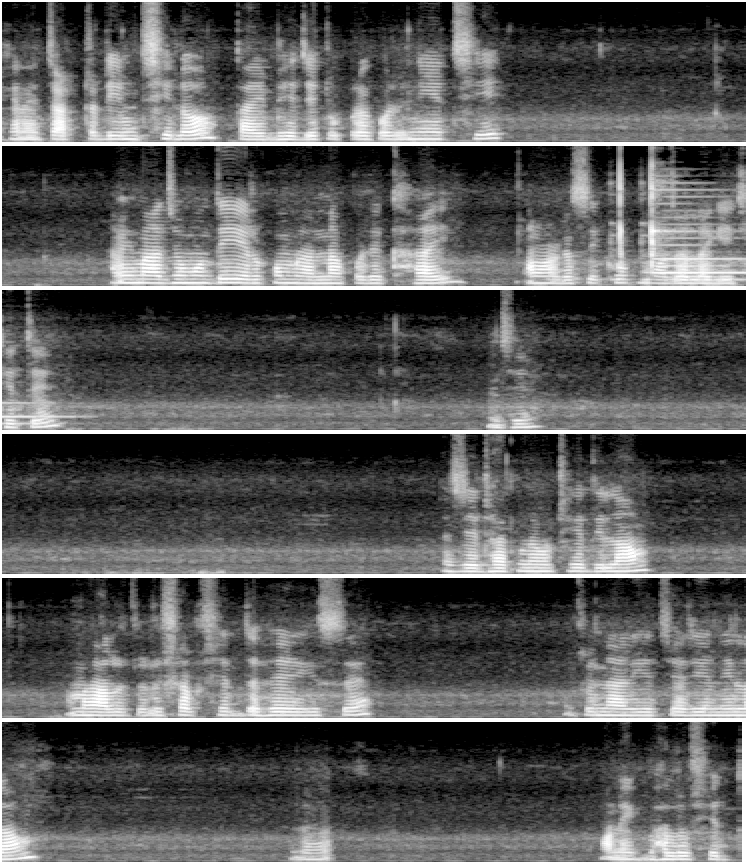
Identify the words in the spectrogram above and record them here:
এখানে চারটা ডিম ছিল, তাই ভেজে টুকরা করে নিয়েছি। আমি মাঝে মধ্যেই এরকম রান্না করে খাই। আমার কাছে খুব মজা লাগে খেতে। যে। যে ঢাকনা উঠিয়ে দিলাম। আমার আলু টুলু সব সেদ্ধ হয়ে গেছে। একটু নাড়িয়ে চাড়িয়ে নিলাম। অনেক ভালো সেদ্ধ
